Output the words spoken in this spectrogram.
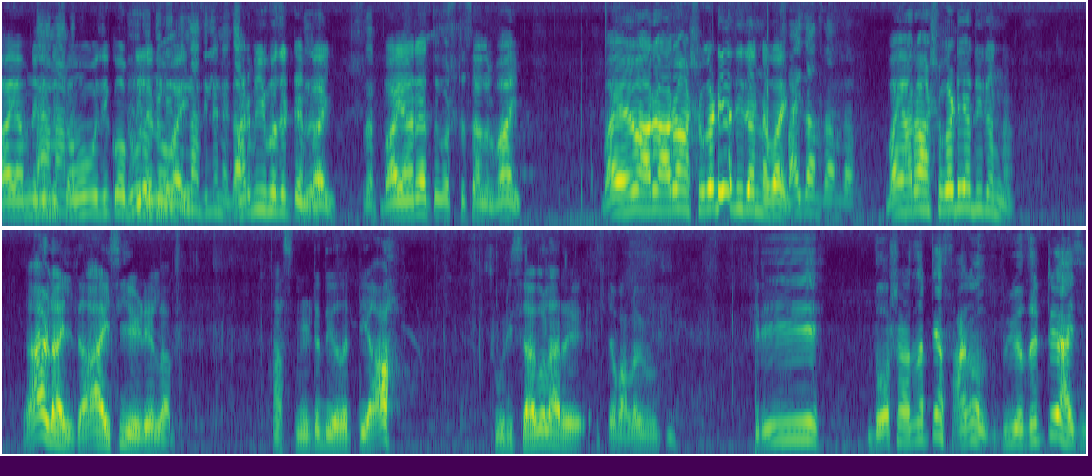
ভাই আপনি না, কিন্তু না, না। সমবুঝি কোপ দিলেন ও ভাই। না দিলে না টাইম ভাই। ভাই আর এত কষ্ট ছাগল ভাই। ভাই আরও আরও আটশো কাটিয়া দিতেন না ভাই। ভাই যান যান যান। ভাই আরও আটশো কাটিয়া দিতেন না। আর ডাইল দা আইসি এডে লাভ। পাঁচ মিনিটে দুই হাজার টিয়া চুরি ছাগল আরে, এটা ভালো রে দশ হাজার টাকা ছাগল, দুই হাজার টাকা আইছি।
